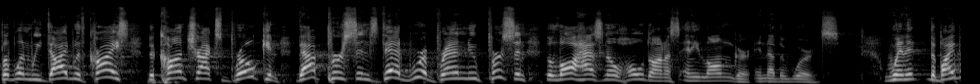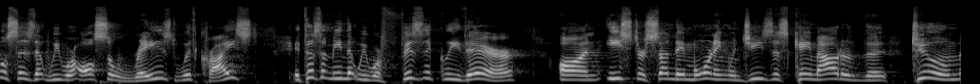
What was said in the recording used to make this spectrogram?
But when we died with Christ, the contract's broken. That person's dead. We're a brand new person. The law has no hold on us any longer, in other words. When it, the Bible says that we were also raised with Christ, it doesn't mean that we were physically there on Easter Sunday morning when Jesus came out of the tomb,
